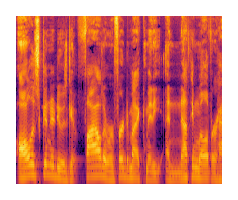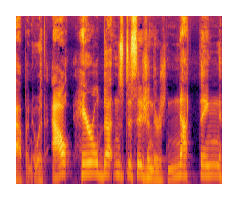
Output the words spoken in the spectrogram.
All it's going to do is get filed and referred to my committee, and nothing will ever happen. And without Harold Dutton's decision, there's nothing.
